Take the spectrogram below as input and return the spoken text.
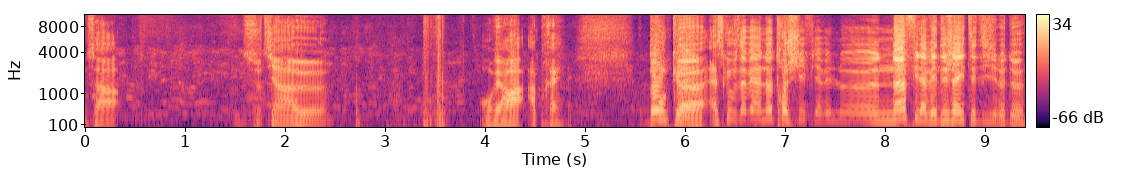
ça, soutien à eux, on verra après. Donc, est-ce que vous avez un autre chiffre? Il y avait le 9, il avait déjà été dit, le 2.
